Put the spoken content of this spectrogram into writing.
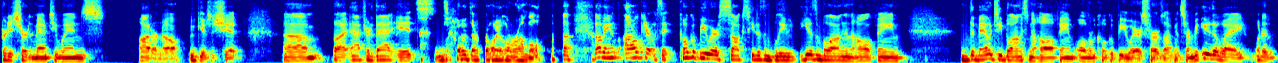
Pretty sure the Mountie wins. I don't know. Who gives a shit? Um, but after that, it's the Royal Rumble. I mean, I don't care what's it. Koko B. Ware sucks. He doesn't believe he doesn't belong in the Hall of Fame. The Mountie belongs in the Hall of Fame over Koko B. Ware, as far as I'm concerned. But either way, what a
